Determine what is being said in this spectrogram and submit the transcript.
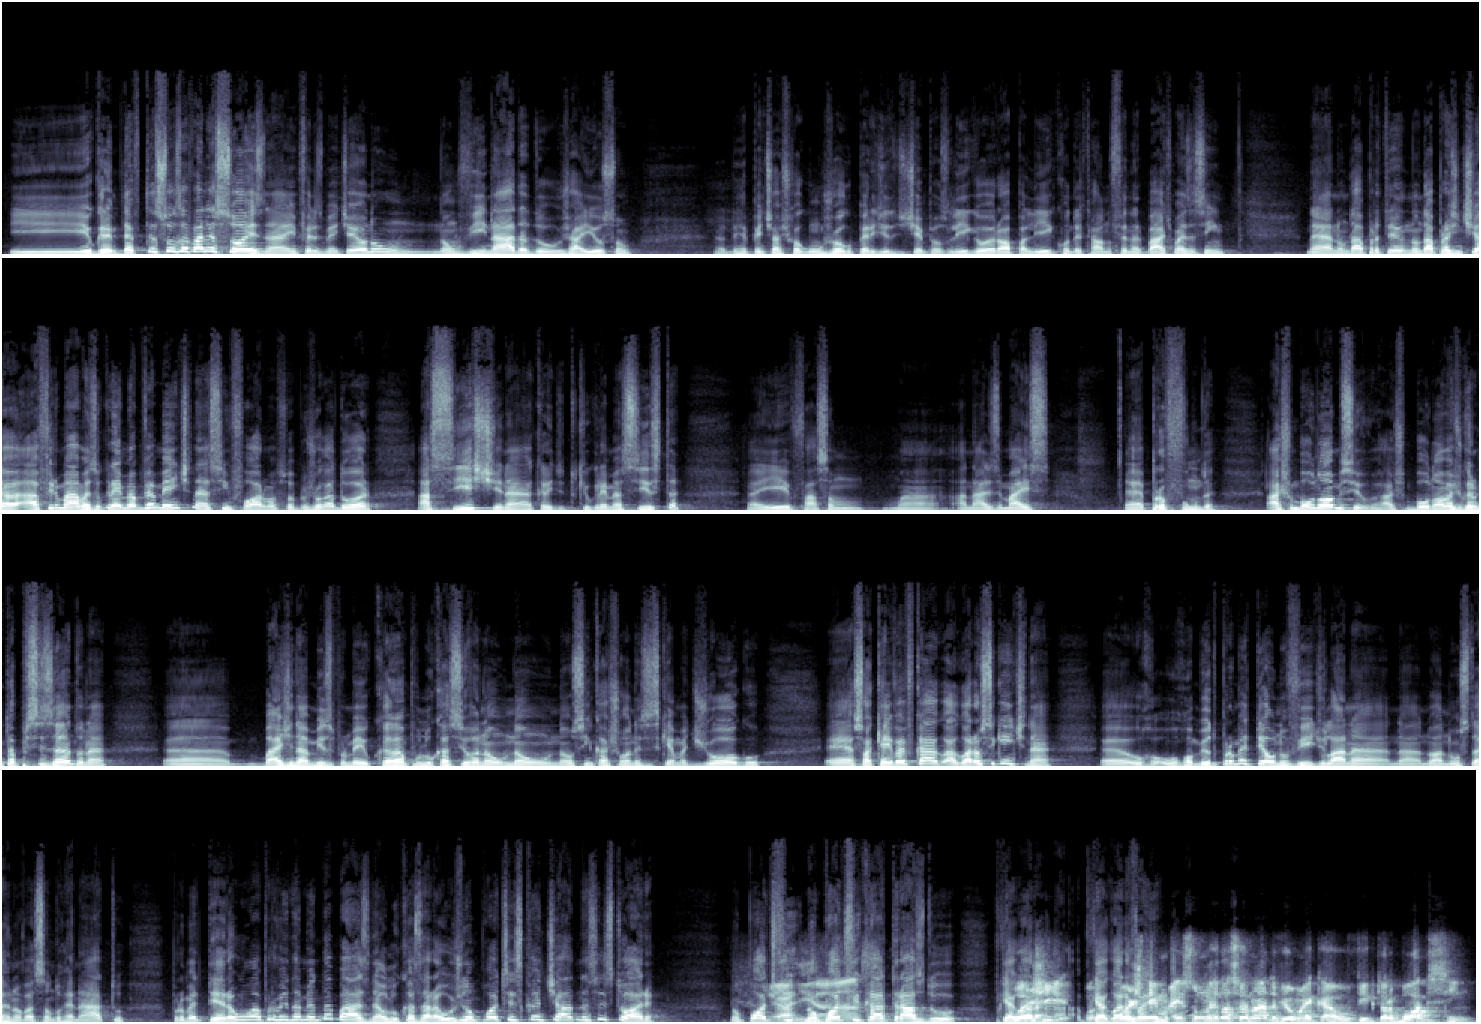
E, e, o Grêmio deve ter suas avaliações, né? Infelizmente, eu não, não vi nada do Jailson. De repente, acho que algum jogo perdido de Champions League ou Europa League, quando ele estava no Fenerbahçe, mas assim, né? Não dá para ter, não dá gente afirmar. Mas o Grêmio, obviamente, né? Se informa sobre o jogador, assiste, né? Acredito que o Grêmio assista. Aí faça uma análise mais é, profunda. Acho um bom nome, Silva. Acho um bom nome, acho que o Grêmio está precisando, né? Uh, mais dinamismo para o meio-campo. O Lucas Silva não, não, não se encaixou nesse esquema de jogo. É, só que aí vai ficar. Agora é o seguinte, né? É, o, o Romildo prometeu no vídeo lá na, na, no anúncio da renovação do Renato, prometeram o aproveitamento da base, né? O Lucas Araújo não pode ser escanteado nessa história. Não pode, é, não pode ficar atrás do. Porque agora, hoje, porque agora hoje vai... tem mais um relacionado, viu, Michael? O Victor Bobsin.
